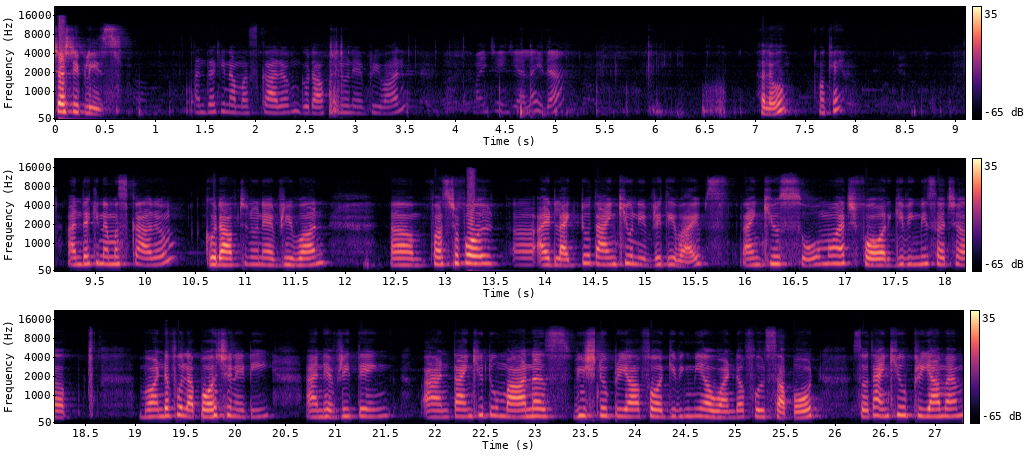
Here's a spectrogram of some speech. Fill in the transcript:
షష్టి ప్లీజ్ అందరికీ నమస్కారం గుడ్ ఆఫ్టర్నూన్ ఎవ్రీవన్ మైక్ చేంజ్ చేయాలా ఇదా హలో ఓకే అందరికీ నమస్కారం గుడ్ ఆఫ్టర్నూన్ ఎవ్రీవన్ ఫస్ట్ ఆఫ్ ఆల్ ఐడ్ లైక్ టు థ్యాంక్ యూ నివృత్తి వైబ్స్ థ్యాంక్ యూ సో మచ్ ఫర్ గివింగ్ మీ సచ్ అ వండర్ఫుల్ opportunity and everything and thank you to Manas Vishnu Priya for giving me a wonderful support so thank you Priya ma'am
